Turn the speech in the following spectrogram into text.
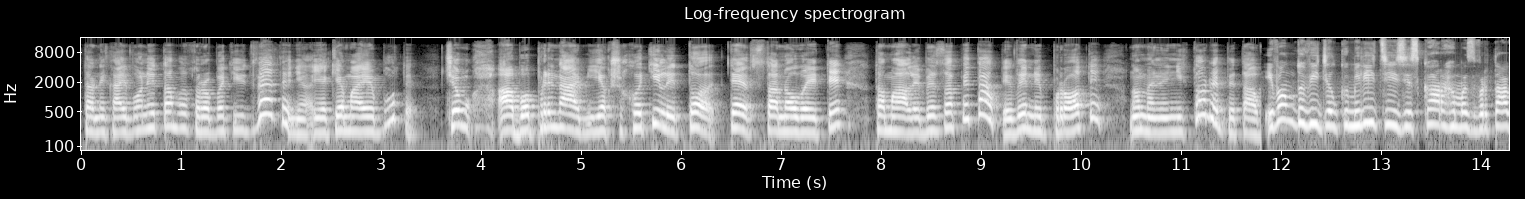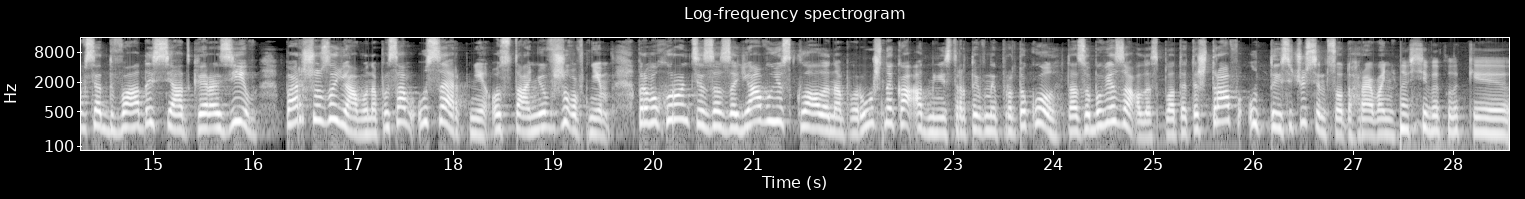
Та нехай вони там зроблять відведення, яке має бути. Чому? Або принаймні, якщо хотіли то те встановити, то мали би запитати. Ви не проти? Ну мене ніхто не питав. Іван до відділку міліції зі скаргами звертався два десятки разів. Першу заяву написав у серпні, останню в жовтні. Правоохоронці за заявою склали на порушника адміністративний протокол та зобов'язали сплатити штраф у 1700 гривень. На всі виклики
